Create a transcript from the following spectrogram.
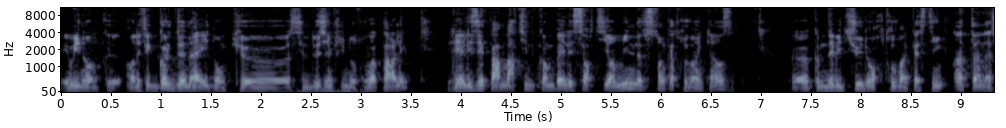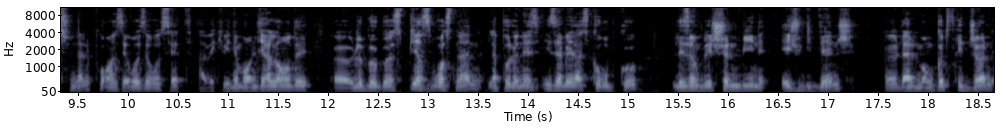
Et oui, donc, euh, en effet, GoldenEye, donc, euh, c'est le deuxième film dont on va parler, réalisé par Martin Campbell et sorti en 1995. Euh, comme d'habitude, on retrouve un casting international pour un 007, avec évidemment l'Irlandais, le beau gosse Pierce Brosnan, la Polonaise Isabella Skorupko, les Anglais Sean Bean et Judy Dench, euh, l'allemand Gottfried John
